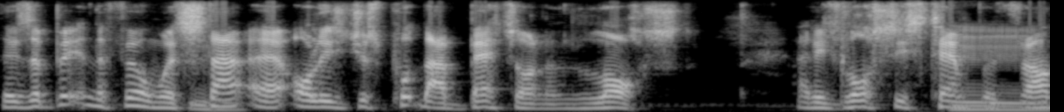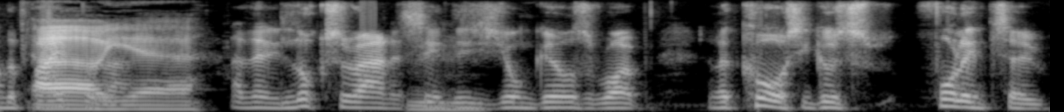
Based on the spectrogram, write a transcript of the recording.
There's a bit in the film where Stan, Mm-hmm. uh, Ollie's just put that bet on and lost, and he's lost his temper, Mm. found the paper, Oh yeah, and then he looks around and sees Mm. these young girls are right, and of course he goes full into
